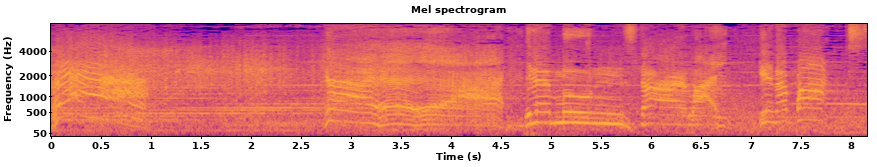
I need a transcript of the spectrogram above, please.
Ah! The moon starlight in a box.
